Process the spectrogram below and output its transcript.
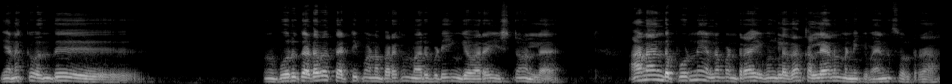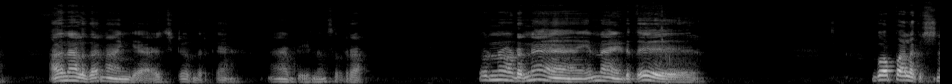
எனக்கு வந்து ஒரு தடவை தட்டி போன பிறகு மறுபடியும் இங்கே வர இஷ்டம் இல்லை. ஆனால் இந்த பொண்ணு என்ன பண்ணுறா இவங்கள தான் கல்யாணம் பண்ணிக்குவேன்னு சொல்கிறா அதனால தான் நான் இங்கே அழைச்சிட்டு வந்திருக்கேன் அப்படின்னு சொல்கிறா சொன்ன உடனே என்ன ஆகிடுது கோபாலகிருஷ்ண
